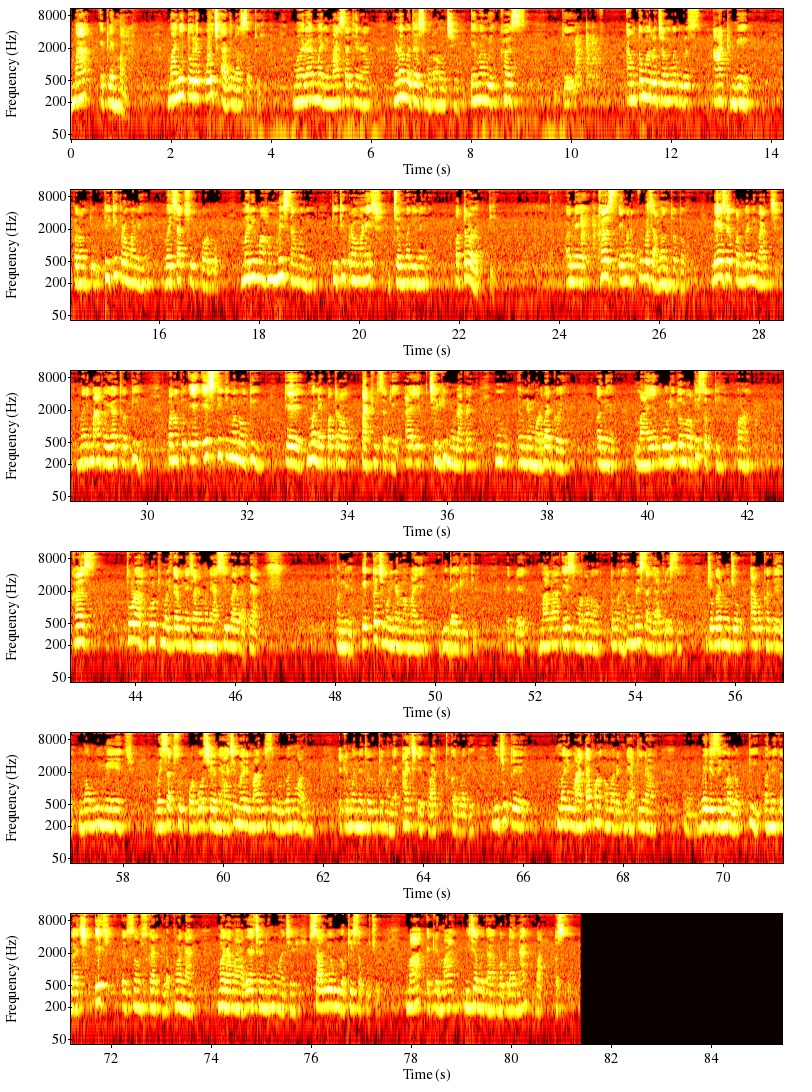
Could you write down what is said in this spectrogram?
માં એટલે માં. માની તોલે કોઈ જ આવી ન શકે. મારા મારી મા સાથેના ઘણા બધા સ્મરણો છે. એમાંનું એક ખાસ કે આમ તો મારો જન્મદિવસ આઠ મે, પરંતુ તિથિ પ્રમાણે વૈશાખ સુદ પડવો. મારી માં હંમેશા મને તિથિ પ્રમાણે જ જન્મદિને પત્ર લખતી. અને ખાસ એ મને ખૂબ જ આનંદ થતો. બે હજાર પંદરની વાત છે. મારી મા હયાત હતી, પરંતુ એ એ સ્થિતિમાં નહોતી કે મને પત્ર પાઠવી શકે. આ એક છેલ્લી મુલાકાત હું એમને મળવા ગઈ અને માએ બોલી તો નહોતી શકતી, પણ ખાસ થોડા હોઠ મલકાવીને જાણે મને આશીર્વાદ આપ્યા અને એક જ મહિનામાં માએ વિદાય લીધી. એટલે માના એ સ્મરણો તો મને હંમેશા યાદ રહેશે. જોગાનું જોગ આ વખતે નવમી મે જ વૈશાખ સુદ પડવો છે અને આજે મારે મા વિશે બોલવાનું આવ્યું. એટલે મને થયું કે મને આ જ એક વાત કરવા દે. બીજું કે મારી માતા પણ અમારા જ્ઞાતિના મેગેઝિનમાં લખતી અને કદાચ એ જ સંસ્કાર લખવાના મારામાં આવ્યા છે અને હું આજે સારું એવું લખી શકું છું. માં એટલે માં બીજા બધા વગડાના બા અસ્તુ.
